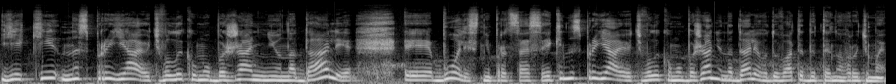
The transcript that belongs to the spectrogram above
які не сприяють великому бажанню надалі, е, болісні процеси, які не сприяють великому бажанню надалі годувати дитину грудьми.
